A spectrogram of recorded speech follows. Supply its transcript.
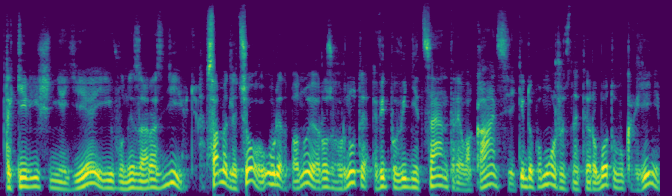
Такі рішення є, і вони зараз діють. Саме для цього уряд планує розгорнути відповідні центри вакансій, які допоможуть знайти роботу в Україні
